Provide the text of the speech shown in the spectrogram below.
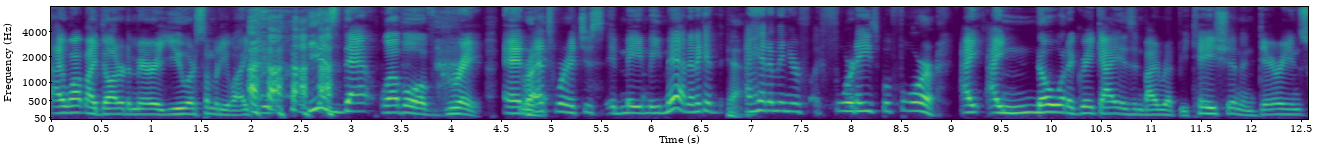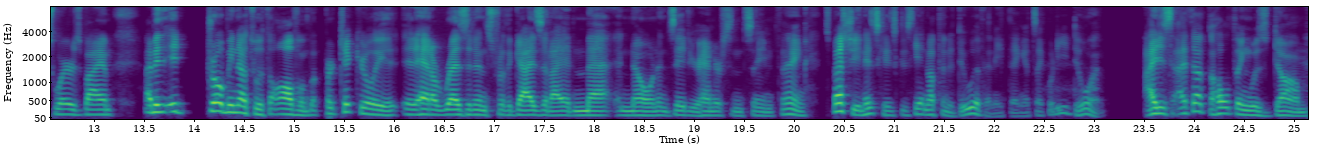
I want my daughter to marry you or somebody like you. he is that level of great. And Right. that's where it just it made me mad. And again, Yeah. I had him in here like four days before. I I know what a great guy is and by reputation, and Darien swears by him. I mean, it drove me nuts with all of them, but particularly it, it had a resonance for the guys that I had met and known, and Xavier Henderson, same thing, especially in his case, because he had nothing to do with anything. It's like, what are you doing? I just I thought the whole thing was dumb.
